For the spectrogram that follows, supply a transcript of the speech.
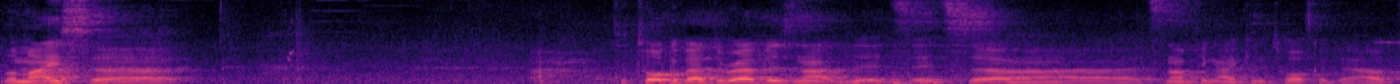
Lamaisa, to talk about the Rebbe is not, it's, it's, uh, it's nothing I can talk about.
